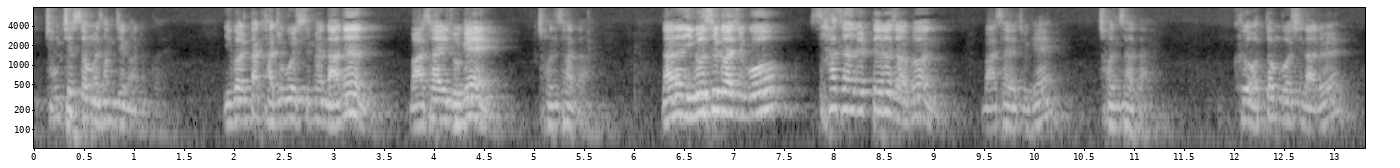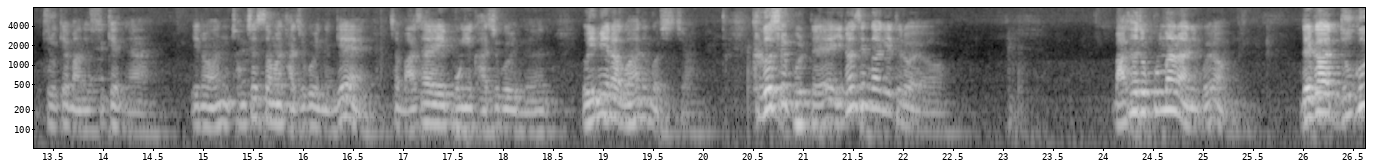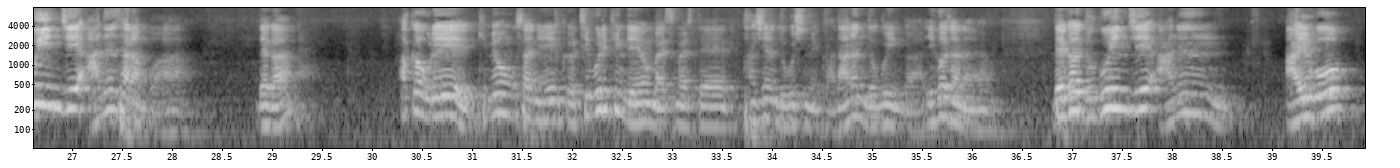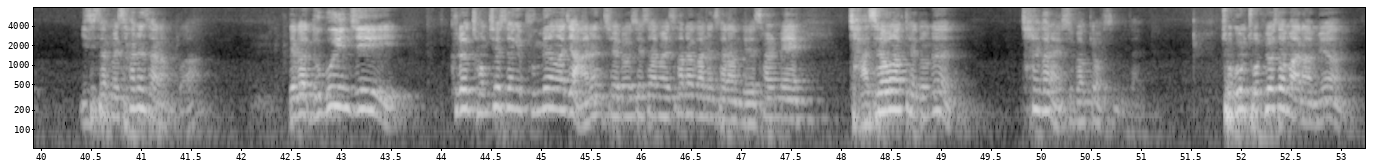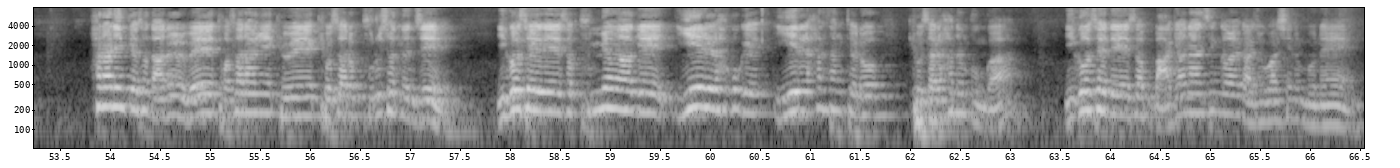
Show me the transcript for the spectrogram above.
정체성을 상징하는 거예요. 이걸 딱 가지고 있으면 나는 마사이족의 전사다. 나는 이것을 가지고 사자를 때려잡은 마사이족의 전사다. 그 어떤 것이 나를 두렵게 만들 수 있겠냐. 이런 정체성을 가지고 있는 게 저 마사이 봉이 가지고 있는 의미라고 하는 것이죠. 그것을 볼 때 이런 생각이 들어요. 마사족뿐만 아니고요. 내가 누구인지 아는 사람과 내가 아까 우리 김병호 목사님 그 디브리핑 내용 말씀하실 때 당신은 누구십니까? 나는 누구인가? 이거잖아요. 내가 누구인지 아는 알고 이 세상을 사는 사람과 내가 누구인지 그런 정체성이 분명하지 않은 채로 세상을 살아가는 사람들의 삶의 자세와 태도는 차이가 날 수밖에 없습니다. 조금 좁혀서 말하면 하나님께서 나를 왜 더 사랑의 교회의 교사로 부르셨는지 이것에 대해서 분명하게 이해를 하고 계- 이해를 한 상태로 교사를 하는 분과 이것에 대해서 막연한 생각을 가지고 하시는 분의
